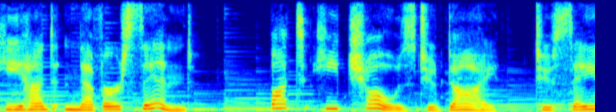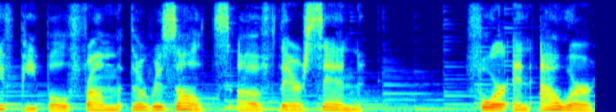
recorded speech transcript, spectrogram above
He had never sinned, but he chose to die to save people from the results of their sin. For an hour,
